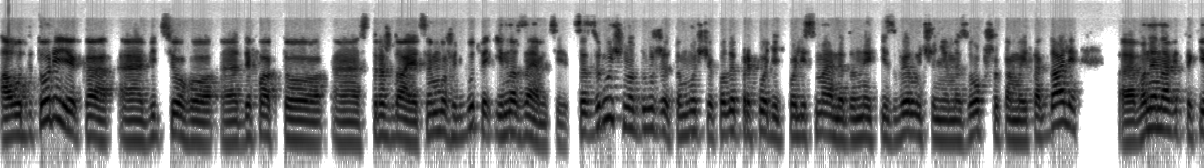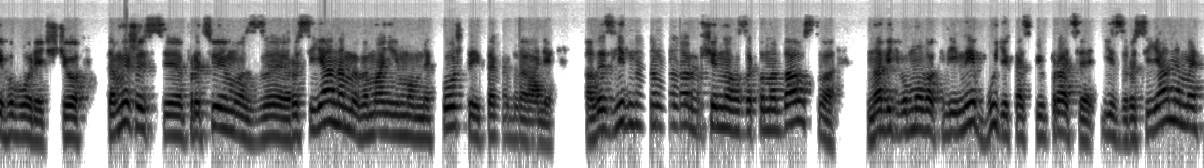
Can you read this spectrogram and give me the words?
А аудиторія, яка е, від цього е, де-факто е, страждає, це можуть бути іноземці. Це зручно дуже, тому що коли приходять полісмени до них із вилученнями, з обшуками і так далі, вони навіть такі говорять, що та ми ж ось працюємо з росіянами, виманюємо в них кошти і так далі. Але згідно чинного законодавства, навіть в умовах війни будь-яка співпраця із росіянами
